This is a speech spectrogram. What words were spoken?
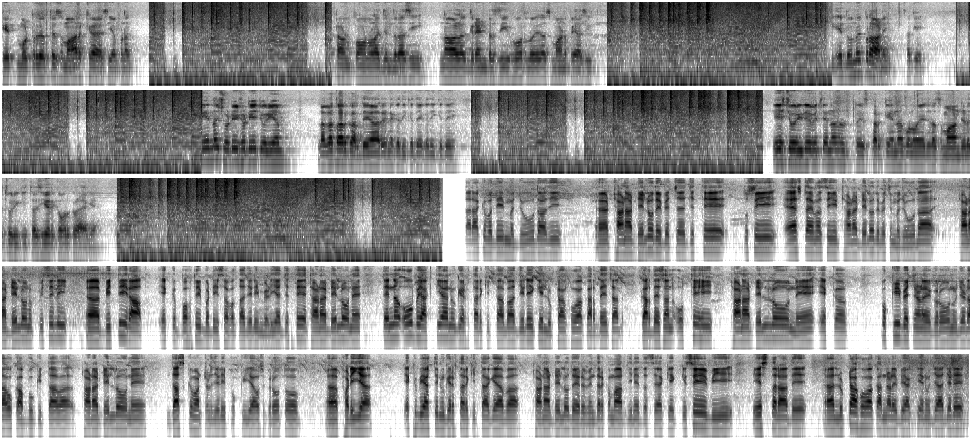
ਖੇਤ ਮੋਟਰ ਦੇ ਉੱਤੇ ਸਮਾਨ ਰੱਖਿਆ ਹੋਇਆ ਸੀ ਆਪਣਾ। ਟਾਉਣ ਪਾਉਣ ਵਾਲਾ ਜਿੰਦਰਾ ਸੀ, ਨਾਲ ਗ੍ਰੈਂਡਰ ਸੀ, ਹੋਰ ਲੋਹੇ ਦਾ ਸਮਾਨ ਪਿਆ ਸੀ। ਇਹ ਦੋਨੋਂ ਹੀ ਭਰਾ ਨੇ ਸਕੇ। ਇਹਨਾਂ ਛੋਟੀਆਂ ਛੋਟੀਆਂ ਚੋਰੀਆਂ ਲਗਾਤਾਰ ਕਰਦੇ ਆ ਰਹੇ ਨੇ ਕਦੀ ਕਿਤੇ ਕਦੀ ਕਿਤੇ। ਇਸ ਚੋਰੀ ਦੇ ਵਿੱਚ ਇਹਨਾਂ ਨੂੰ ਟ੍ਰੇਸ ਕਰਕੇ ਇਹਨਾਂ ਕੋਲੋਂ ਇਹ ਜਿਹੜਾ ਸਮਾਨ ਜਿਹੜਾ ਚੋਰੀ ਕੀਤਾ ਸੀ, ਇਹ ਰਿਕਵਰ ਕਰਾਇਆ ਗਿਆ। ਤਰਕਵਦੀ ਮੌਜੂਦ ਆ ਜੀ ਥਾਣਾ ਡੇਲੋ ਦੇ ਵਿੱਚ, ਜਿੱਥੇ ਤੁਸੀਂ ਇਸ ਟਾਈਮ ਅਸੀਂ ਥਾਣਾ ਡੇਲੋ ਦੇ ਵਿੱਚ ਮੌਜੂਦ ਆ। ਥਾਣਾ ਡੇਲੋ ਨੂੰ ਪਿਛਲੀ ਬੀਤੀ ਰਾਤ ਇੱਕ ਬਹੁਤ ਹੀ ਵੱਡੀ ਸਫਲਤਾ ਜਿਹੜੀ ਮਿਲੀ ਹੈ ਜਿੱਥੇ ਥਾਣਾ ਡੇਲੋ ਨੇ ਤਿੰਨ ਉਹ ਵਿਅਕਤੀਆਂ ਨੂੰ ਗ੍ਰਿਫਤਾਰ ਕੀਤਾ ਵਾ, ਜਿਹੜੇ ਕਿ ਲੁੱਟਾਂ ਖੋਹਾਂ ਕਰਦੇ ਸਨ ਕਰਦੇ ਸਨ। ਉੱਥੇ ਹੀ ਥਾਣਾ ਡੇਲੋ ਨੇ ਇੱਕ ਭੁੱਕੀ ਵੇਚਣ ਵਾਲੇ ਗਰੋਹ ਨੂੰ ਜਿਹੜਾ ਉਹ ਕਾਬੂ ਕੀਤਾ ਵਾ। ਥਾਣਾ ਡੇਲੋ ਨੇ 10 ਕੁਇੰਟਲ ਜਿਹੜੀ ਭੁੱਕੀ ਆ ਉਸ ਗਰੋਹ ਤੋਂ ਫੜੀ ਆ। ਇੱਕ ਵਿਅਕਤੀ ਨੂੰ ਗ੍ਰਿਫਤਾਰ ਕੀਤਾ ਗਿਆ ਵਾ। ਥਾਣਾ ਡੇਲੋ ਦੇ ਰਵਿੰਦਰ ਕੁਮਾਰ ਜੀ ਨੇ ਦੱਸਿਆ ਕਿ ਕਿਸੇ ਵੀ ਇਸ ਤਰ੍ਹਾਂ ਦੇ ਲੁੱਟਾ ਹੋਆ ਕਰਨ ਵਾਲੇ ਵਿਅਕਤੀਆਂ ਨੂੰ ਜਾਂ ਜਿਹੜੇ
